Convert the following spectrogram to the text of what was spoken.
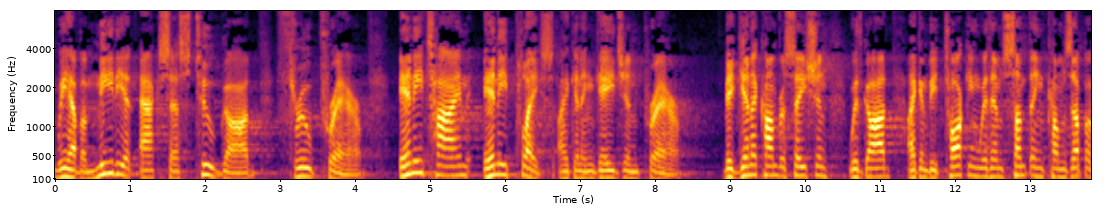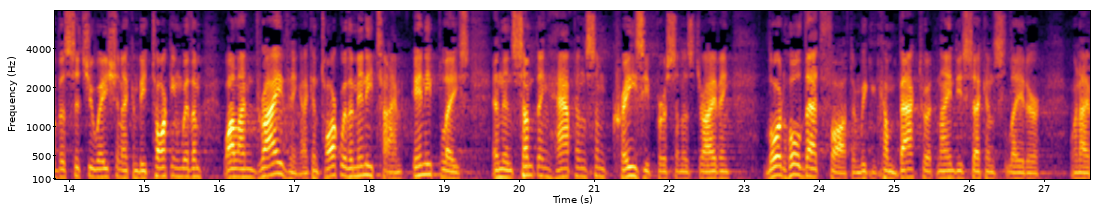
we have immediate access to God through prayer. Anytime, any place I can engage in prayer begin a conversation with God. I can be talking with Him. Something comes up of a situation. I can be talking with Him while I'm driving. I can talk with Him anytime, any place. And then something happens. Some crazy person is driving. Lord, hold that thought and we can come back to it 90 seconds later when I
